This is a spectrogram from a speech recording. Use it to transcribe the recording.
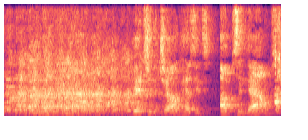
I bet you the job has its ups and downs. Look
